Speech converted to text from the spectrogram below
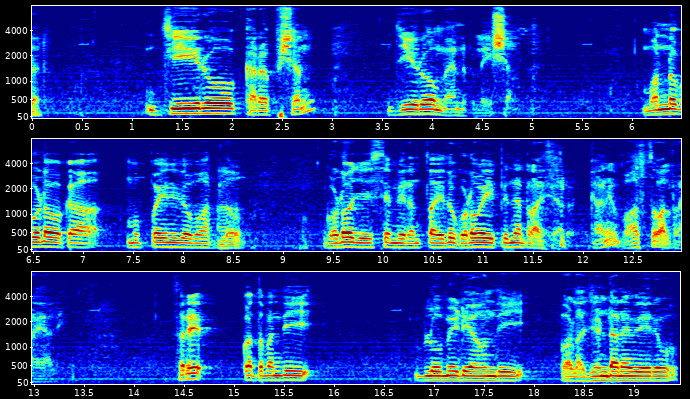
Sir zero corruption zero manipulation మొన్న కూడా ఒక ముప్పై ఎనిమిదో వార్డులో గొడవ చేస్తే మీరంతా ఏదో గొడవ అయిపోయిందని రాశారు. కానీ వాస్తవాలు రాయాలి. సరే కొంతమంది బ్లూ మీడియా ఉంది వాళ్ళ అజెండానే వేరు.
